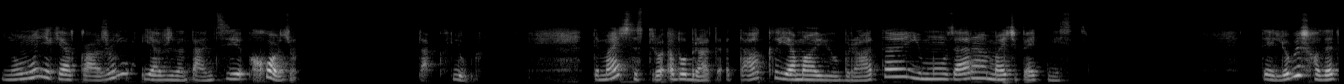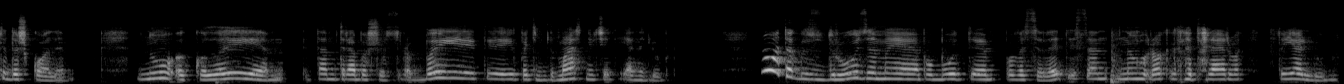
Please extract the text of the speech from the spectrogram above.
Ну, як я кажу, я вже на танці ходжу. Так, люблю. Ти маєш сестру або брата? Так, я маю брата, йому зараз майже 5 місяців. Ти любиш ходити до школи? Ну, коли там треба щось робити, потім домашнє вчити, я не люблю. Ну, а так з друзями побути, повеселитися на уроках, на перервах, то я люблю.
